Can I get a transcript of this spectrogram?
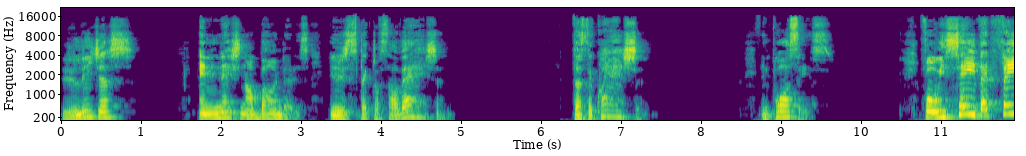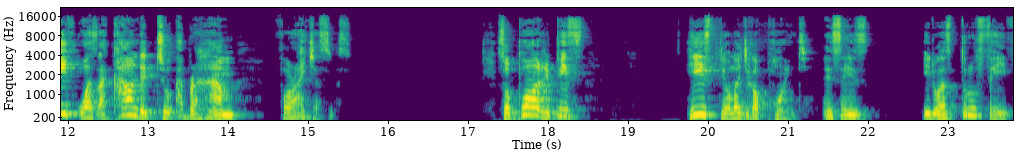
religious, and national boundaries in respect of salvation? That's the question. And Paul says, For we say that faith was accounted to Abraham for righteousness. So Paul repeats his theological point and says, It was through faith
